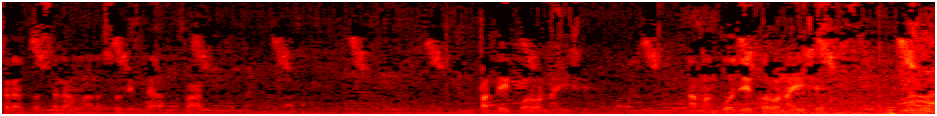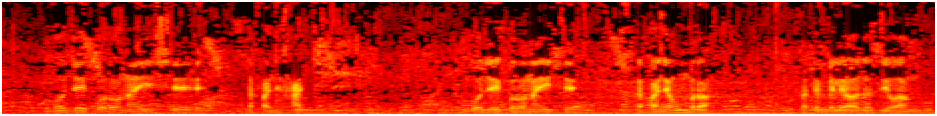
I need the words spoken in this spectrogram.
wassalatu wassalamu ala rasulillah. Mpaka hii korona ishe, ama ngoja hii korona ishe, ngoja hii korona ishe, tafanya haji. Ngoja hii korona ishe, tafanya umra, tatembelea wazazi wangu.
